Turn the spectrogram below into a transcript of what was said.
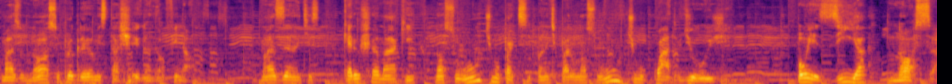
mas o nosso programa está chegando ao final. Mas antes, quero chamar aqui nosso último participante para o nosso último quadro de hoje. Poesia Nossa.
